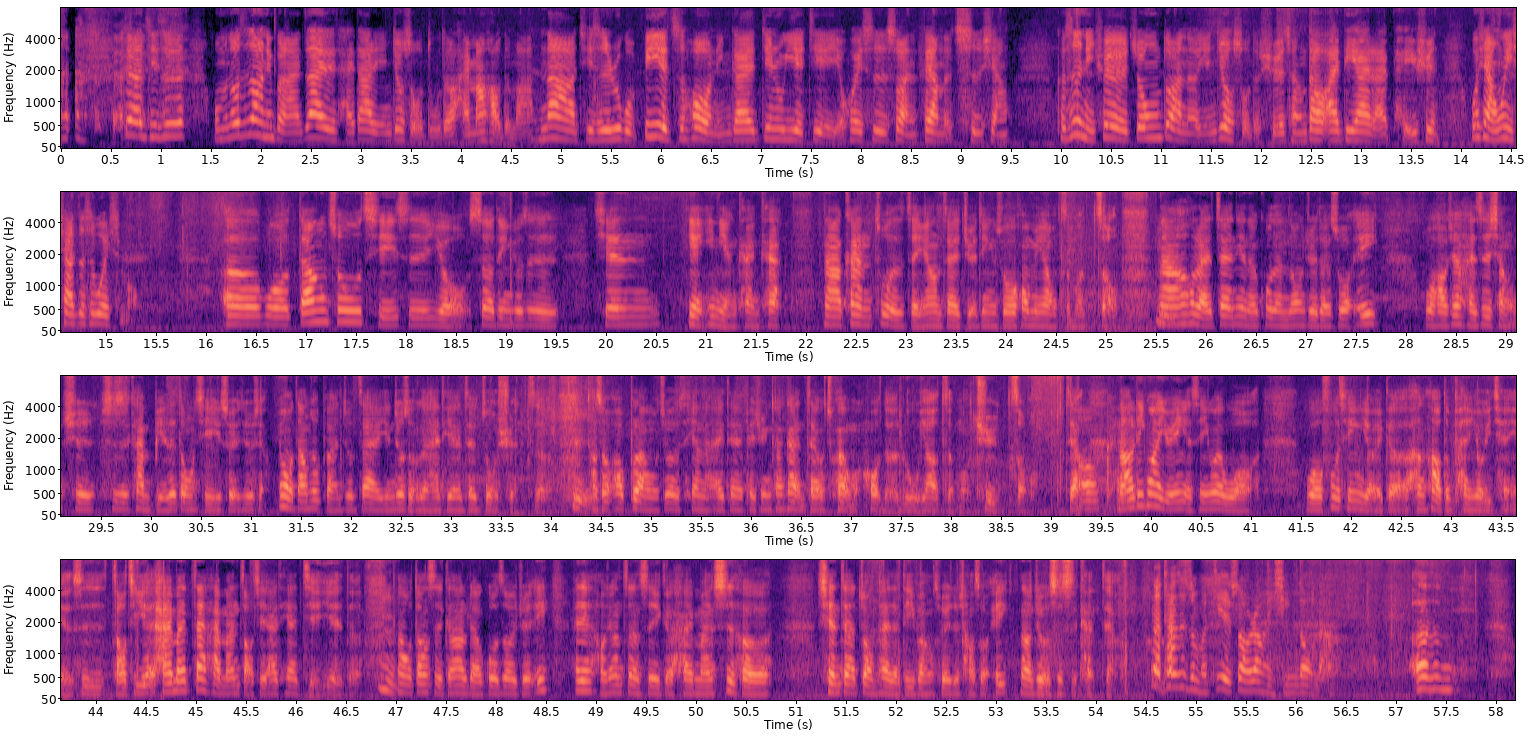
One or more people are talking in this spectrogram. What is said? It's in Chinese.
对啊，其实我们都知道你本来在台大的研究所读的还蛮好的嘛。那其实如果毕业之后，你应该进入业界也会是算非常的吃香。可是你却中断了研究所的学程，到 IDI 来培训。我想问一下，这是为什么？呃，我当初其实有设定，就是先念一年看看，那看做的怎样，再决定说后面要怎么走。那后来在念的过程中，觉得说，哎。我好像还是想去试试看别的东西，所以就想，因为我当初本来就在研究所跟 ITI 在做选择。他说哦，不然我就先来 ITI 培训看看，再看往后的路要怎么去走。这样。然后另外原因也是因为我，我父亲有一个很好的朋友，以前也是早期还蛮在还蛮早期 ITI 结业的。嗯。那我当时跟他聊过之后，觉得哎，ITI 好像真的是一个还蛮适合现在状态的地方，所以就想说，哎，那就试试看这样。那他是怎么介绍让你心动的？嗯。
